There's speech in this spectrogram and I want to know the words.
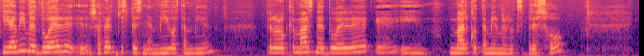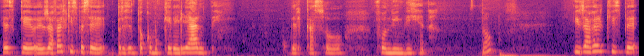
Y a mí me duele, eh, Rafael Quispe es mi amigo también, pero lo que más me duele, eh, y Marco también me lo expresó, es que eh, Rafael Quispe se presentó como querellante del caso Fondo Indígena, ¿no? Y Rafael Quispe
